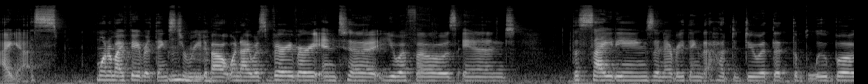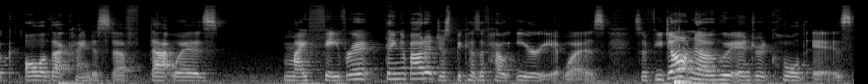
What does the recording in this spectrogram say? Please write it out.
I guess. one of my favorite things to read about when I was very, very into UFOs and the sightings and everything that had to do with it, the blue book, all of that kind of stuff. That was my favorite thing about it just because of how eerie it was. So if you don't know who Indrid Cold is,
